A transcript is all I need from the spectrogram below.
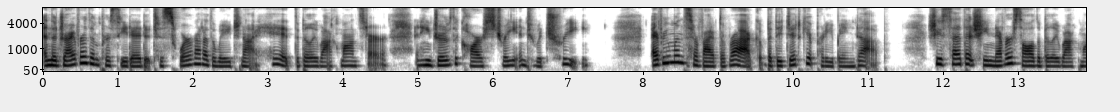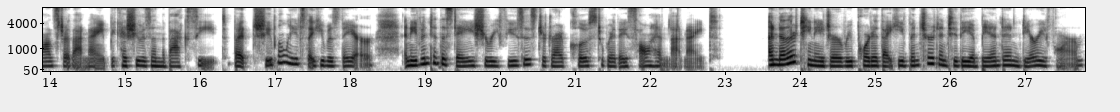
And the driver then proceeded to swerve out of the way to not hit the Billy Billywhack monster, and he drove the car straight into a tree. Everyone survived the wreck, but they did get pretty banged up. She said that she never saw the Billywhack monster that night because she was in the back seat, but she believes that he was there, and even to this day, she refuses to drive close to where they saw him that night. Another teenager reported that he ventured into the abandoned dairy farm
